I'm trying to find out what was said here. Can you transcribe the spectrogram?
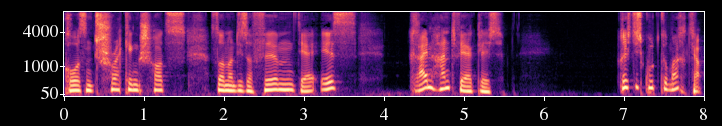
großen Tracking-Shots, sondern dieser Film, der ist rein handwerklich richtig gut gemacht. Ja.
